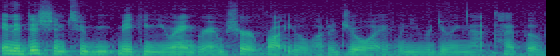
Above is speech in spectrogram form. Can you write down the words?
In addition to making you angry, I'm sure it brought you a lot of joy when you were doing that type of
